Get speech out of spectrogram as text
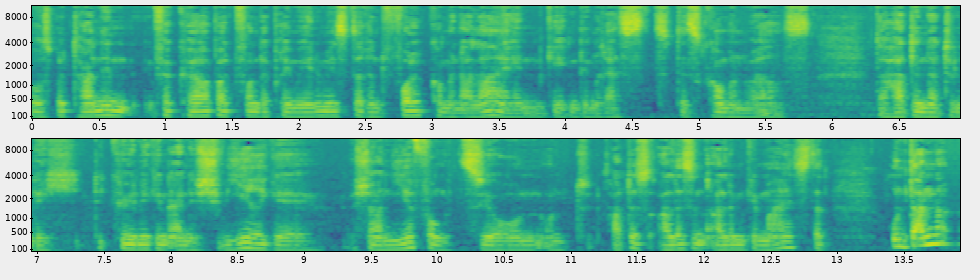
Großbritannien verkörpert von der Premierministerin vollkommen allein gegen den Rest des Commonwealths. Da hatte natürlich die Königin eine schwierige Scharnierfunktion und hat es alles in allem gemeistert. Und dann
